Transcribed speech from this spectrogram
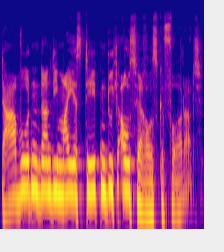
Da wurden dann die Majestäten durchaus herausgefordert.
